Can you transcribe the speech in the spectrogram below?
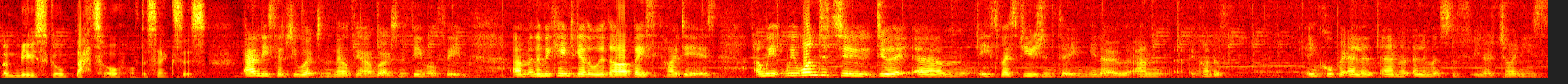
a musical battle of the sexes. Andy essentially worked in the male theme, I worked in the female theme. Um, and then we came together with our basic ideas. And we, we wanted to do a um, East-West fusion thing, you know, and kind of incorporate ele elements of, you know, Chinese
